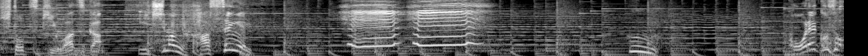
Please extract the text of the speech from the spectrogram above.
一月わずか1万8000円。へえへえうん。これこそ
